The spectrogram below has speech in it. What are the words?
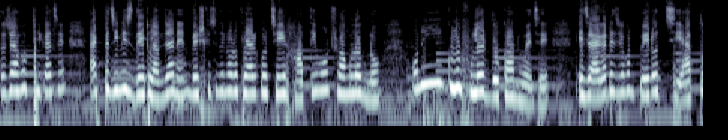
তো যাই হোক, ঠিক আছে। একটা জিনিস দেখলাম, জানেন? বেশ কিছুদিন ওরা খেয়াল করছে, এই হাতিমোড় সংলগ্ন অনেকগুলো ফুলের দোকান হয়েছে। এই জায়গাটা যখন পেরোচ্ছি, এত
